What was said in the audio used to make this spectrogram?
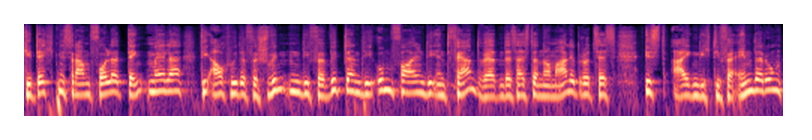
Gedächtnisraum voller Denkmäler, die auch wieder verschwinden, die verwittern, die umfallen, die entfernt werden. Das heißt, der normale Prozess ist eigentlich die Veränderung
